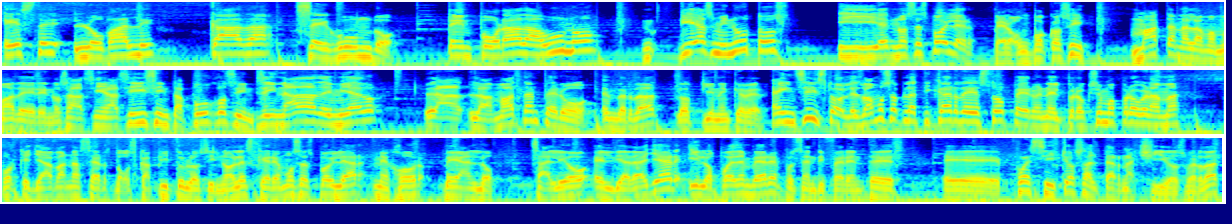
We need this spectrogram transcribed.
este lo vale cada segundo. Temporada 1, 10 minutos, y no es spoiler, pero un poco sí. Matan a la mamá de Eren. O sea, sin así, sin tapujos, sin, sin nada de miedo. La, la, matan, pero en verdad lo tienen que ver. E insisto, les vamos a platicar de esto, pero en el próximo programa, porque ya van a ser dos capítulos y no les queremos spoilear, mejor véanlo. Salió el día de ayer y lo pueden ver pues, en diferentes eh, pues, sitios alternativos, ¿verdad?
